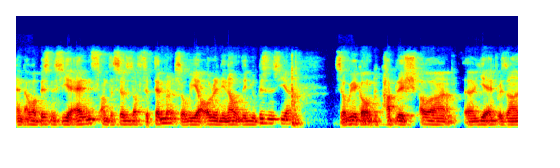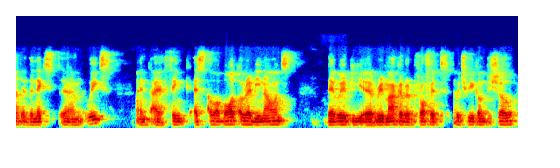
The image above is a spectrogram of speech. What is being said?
and our business year ends on the 30th of September. So we are already now in the new business year. So we are going to publish our uh, year-end result in the next um, weeks. And I think as our board already announced, there will be a remarkable profit, which we're going to show.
